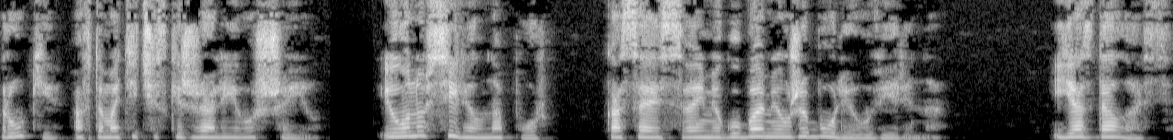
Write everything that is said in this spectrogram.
Руки автоматически сжали его шею. И он усилил напор, касаясь своими губами уже более уверенно. Я сдалась.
